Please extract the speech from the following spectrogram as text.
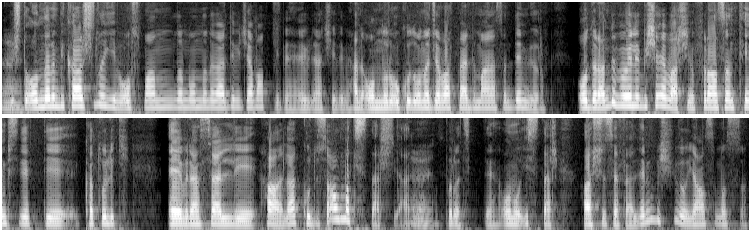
Evet. İşte onların bir karşılığı gibi. Osmanlıların onlara verdiği bir cevap gibi Evliya Çelebi. Hani onları okudu ona cevap verdi manasında demiyorum. O dönemde böyle bir şey var. Şimdi Fransa'nın temsil ettiği Katolik evrenselliği hala Kudüs'ü almak ister yani Evet. pratikte. Onu ister. Haçlı seferlerin bir şey o yansıması.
